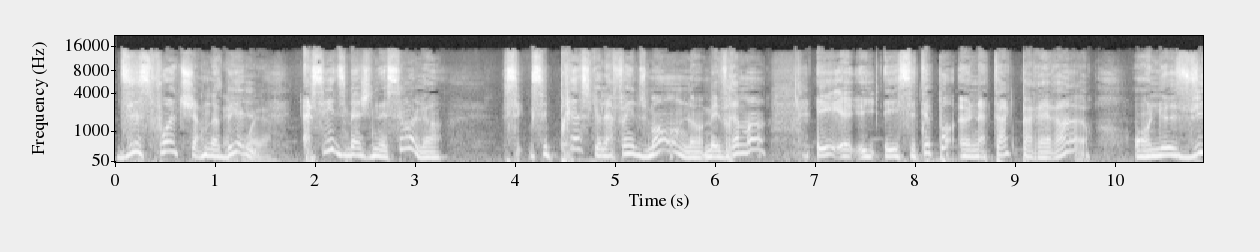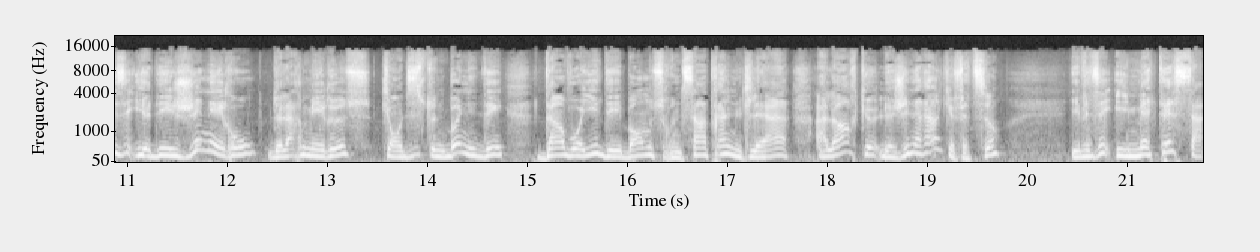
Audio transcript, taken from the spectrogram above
Dix fois Tchernobyl. Essayez d'imaginer ça, là. C'est presque la fin du monde, là, mais vraiment. Et, et, et c'était pas une attaque par erreur. On a visé, il y a des généraux de l'armée russe qui ont dit c'est une bonne idée d'envoyer des bombes sur une centrale nucléaire, alors que le général qui a fait ça, il veut dire, il mettait sa,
